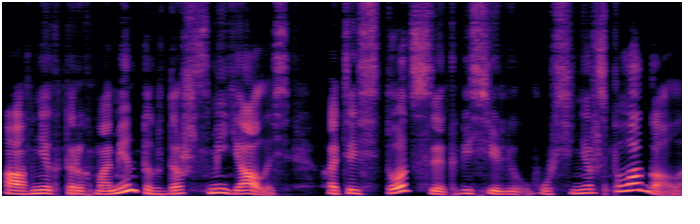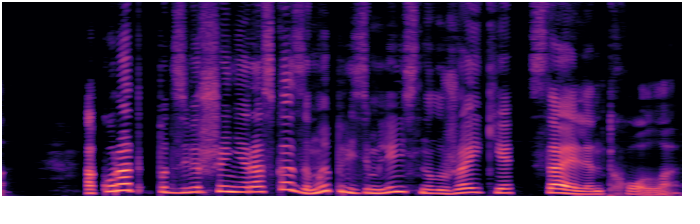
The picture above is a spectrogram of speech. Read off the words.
а в некоторых моментах даже смеялась, хотя ситуация к веселью вовсе не располагала. Аккурат под завершение рассказа мы приземлились на лужайке Сайленд-Холла,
